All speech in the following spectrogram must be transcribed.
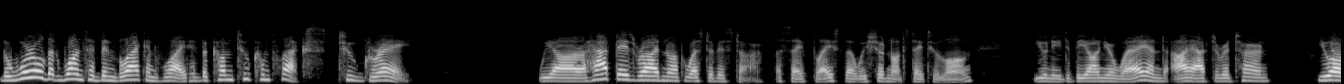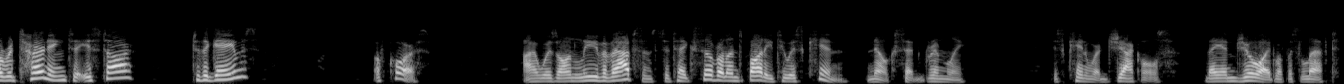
The world that once had been black and white had become too complex, too gray. We are a half-day's ride northwest of Istar, a safe place, though we should not stay too long. You need to be on your way, and I have to return. You are returning to Istar? To the games? Of course. I was on leave of absence to take Silverland's body to his kin, Nelk said grimly. His kin were jackals. They enjoyed what was left.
